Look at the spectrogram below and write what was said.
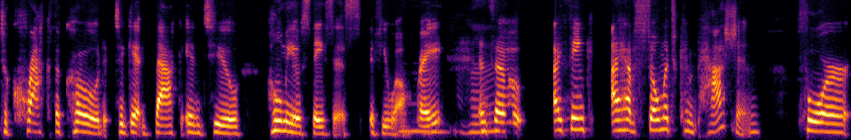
to crack the code to get back into homeostasis if you will right and Mhm. so I think I have so much compassion for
